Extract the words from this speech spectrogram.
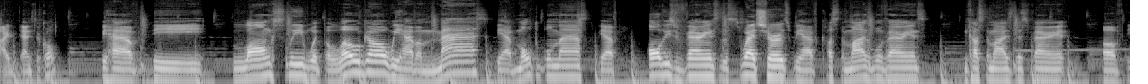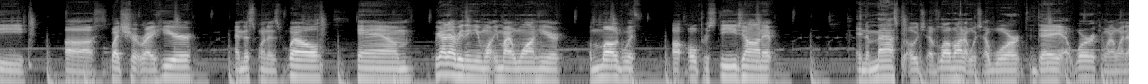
identical. We have the long sleeve with the logo. We have a mask. We have multiple masks. We have all these variants of the sweatshirts. We have customizable variants. You can customize this variant of the uh, sweatshirt right here, and this one as well. Scam. We got everything you want. You might want here. A mug with uh, O Prestige on it and the mask with OhChev Love on it, which I wore today at work. And when I went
